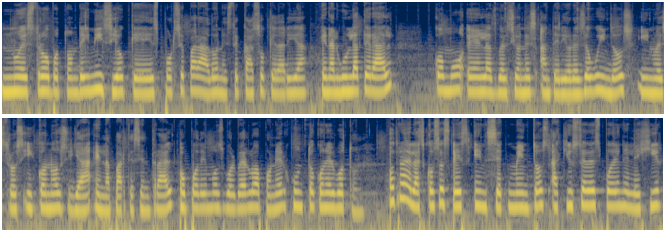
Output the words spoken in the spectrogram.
nuestro botón de inicio que es por separado, en este caso quedaría en algún lateral como en las versiones anteriores de Windows y nuestros iconos ya en la parte central o podemos volverlo a poner junto con el botón. Otra de las cosas es en segmentos. Aquí ustedes pueden elegir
